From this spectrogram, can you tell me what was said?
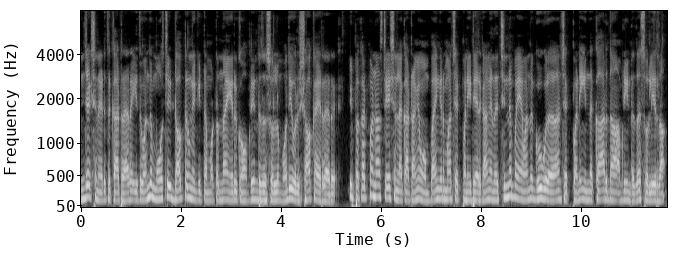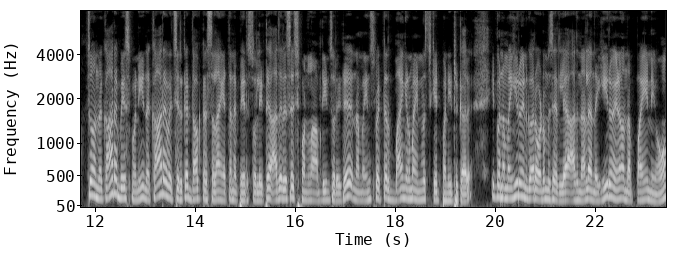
இன்ஜெக்ஷன் எடுத்து காட்டுறாரு. இது வந்து மோஸ்ட்லி டாக்டருங்க கிட்ட மட்டும்தான் இருக்கும் அப்படின்றத சொல்லும் போது ஷாக் ஆயிடுறாரு. இப்போ கட் பண்ணால் ஸ்டேஷனில் காட்டுறாங்க. இவன் பயங்கரமாக செக் பண்ணிகிட்டே இருக்காங்க. இந்த சின்ன பையன் வந்து கூகுளெல்லாம் செக் பண்ணி இந்த கார் தான் அப்படின்றத சொல்லிடுறான். ஸோ அந்த காரை பேஸ் பண்ணி இந்த காரை வச்சிருக்க டாக்டர்ஸ் எல்லாம் எத்தனை பேர் சொல்லிட்டு அதை ரிசர்ச் பண்ணலாம் அப்படின்னு சொல்லிட்டு நம்ம இன்ஸ்பெக்டர் பயங்கரமாக இன்வெஸ்டிகேட் பண்ணிட்டு இருக்காரு. இப்போ நம்ம ஹீரோயினுக்கு வேறு உடம்பு சரியில்லையா? அதனால அந்த ஹீரோயினும் அந்த பையனையும்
